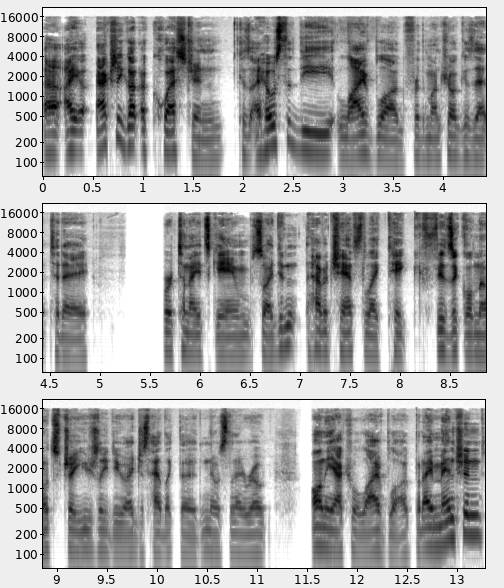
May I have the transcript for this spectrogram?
Uh, I actually got a question because I hosted the live blog for the Montreal Gazette today for tonight's game, so I didn't have a chance to like take physical notes, which I usually do. I just had like the notes that I wrote on the actual live blog, but I mentioned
